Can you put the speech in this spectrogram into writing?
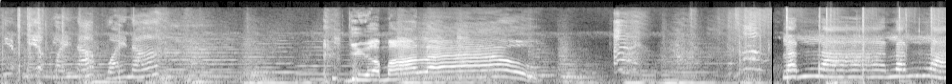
เงียบๆไว้นะไว้นะ เหยื่อมาแล้วลันลาลันลา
